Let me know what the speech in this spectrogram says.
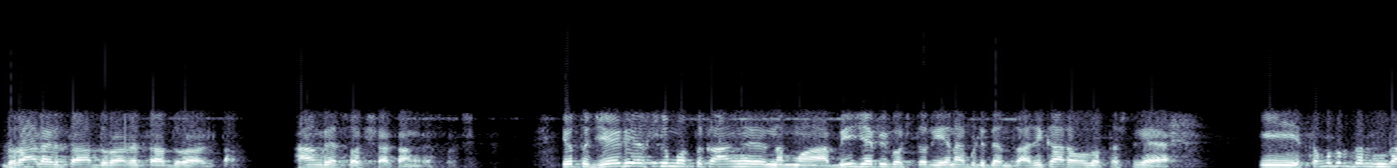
ದುರಾಡಳಿತ ದುರಾಡಳಿತ ದುರಾಡಳಿತ. ಕಾಂಗ್ರೆಸ್ ಪಕ್ಷ ಕಾಂಗ್ರೆಸ್ ಪಕ್ಷ. ಇವತ್ತು ಜೆ ಡಿ ಎಸ್ ಮತ್ತು ಕಾಂಗ್ರೆಸ್ ನಮ್ಮ ಬಿ ಜೆ ಪಿ ಪಕ್ಷದವ್ರು ಏನಾಗ್ಬಿಟ್ಟಿದೆ ಅಂದ್ರೆ ಅಧಿಕಾರ ಹೋಗೋತ್ತಷ್ಟಿಗೆ ಈ ಸಮುದ್ರದಲ್ಲಿಂದ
